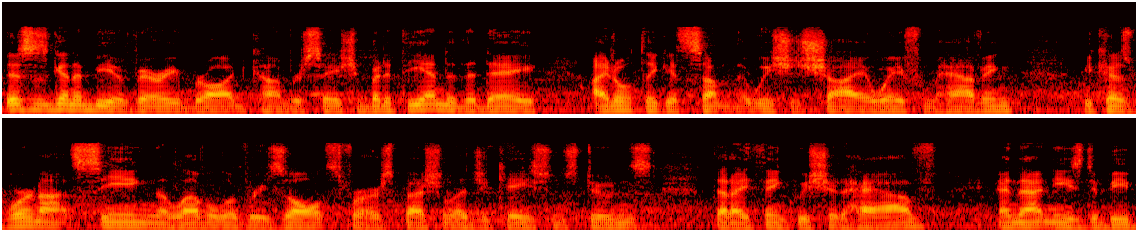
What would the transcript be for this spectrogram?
This is going to be a very broad conversation, but at the end of the day, I don't think it's something that we should shy away from having because we're not seeing the level of results for our special education students that I think we should have. And that needs to be,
